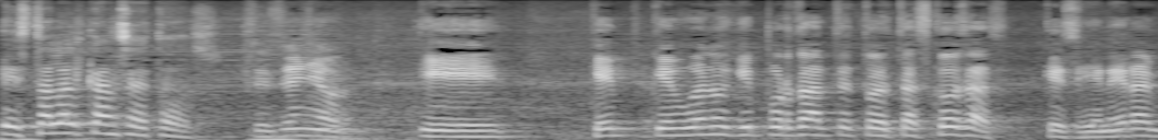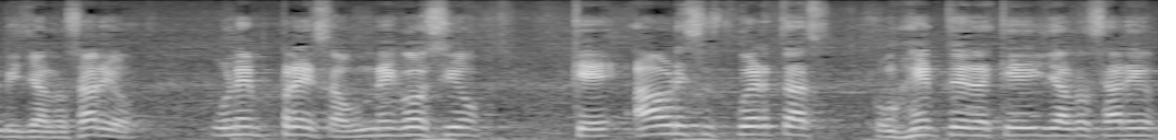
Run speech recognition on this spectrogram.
está al alcance de todos. Sí, señor. Y qué, qué bueno qué importante todas estas cosas que se generan en Villalosario. Una empresa, un negocio que abre sus puertas con gente de aquí de Villa Rosario,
